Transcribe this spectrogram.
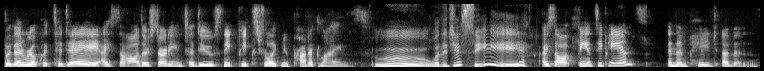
But then, real quick today, I saw they're starting to do sneak peeks for like new product lines. Ooh, what did you see? I saw Fancy Pants and then Paige Evans'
